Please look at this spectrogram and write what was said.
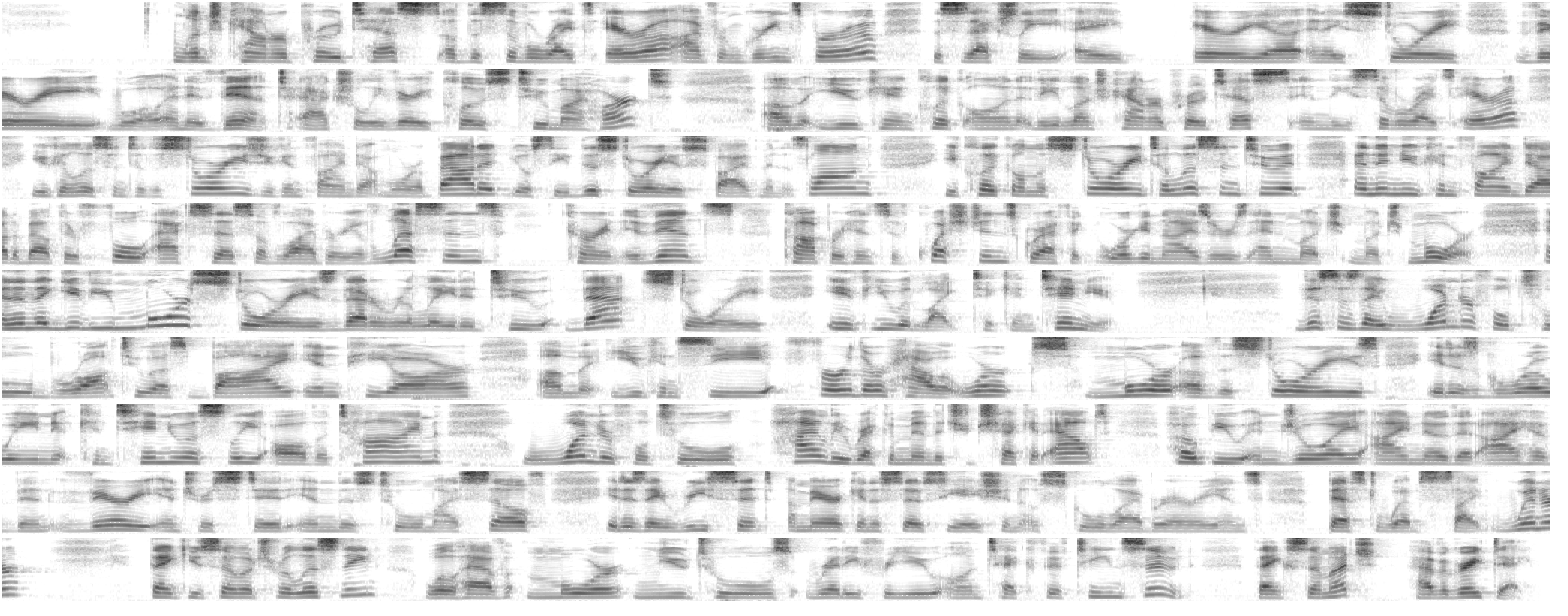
lunch counter protests of the civil rights era, I'm from Greensboro. This is actually a area and a story very well an event actually very close to my heart. Um, you can click on the lunch counter protests in the civil rights era. You can listen to the stories. You can find out more about it. You'll see this story is five minutes long. You click on the story to listen to it and then you can find out about their full access of library of lessons current events, comprehensive questions, graphic organizers, and much, much more. And then they give you more stories that are related to that story if you would like to continue. This is a wonderful tool brought to us by NPR. Um, you can see further how it works, more of the stories. It is growing continuously all the time. Wonderful tool. Highly recommend that you check it out. Hope you enjoy. I know that I have been very interested in this tool myself. It is a recent American Association of School Librarians Best Website winner. Thank you so much for listening. We'll have more new tools ready for you on Tech 15 soon. Thanks so much. Have a great day.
